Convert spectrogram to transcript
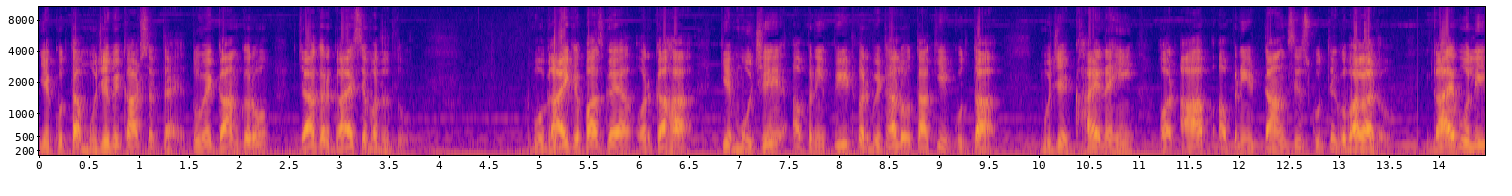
ये कुत्ता मुझे भी काट सकता है। तुम एक काम करो, जाकर गाय से मदद लो। वो गाय के पास गया और कहा कि, मुझे अपनी पीठ पर बिठा लो ताकि ये कुत्ता मुझे खाए नहीं और आप अपनी टांग से इस कुत्ते को भगा दो। गाय बोली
